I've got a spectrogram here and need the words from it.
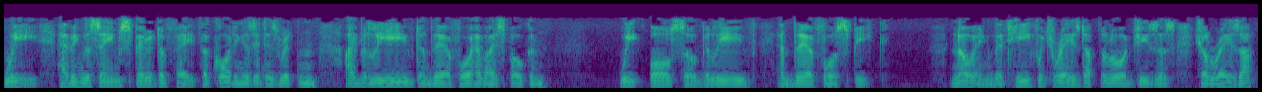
We, having the same spirit of faith, according as it is written, I believed, and therefore have I spoken, we also believe, and therefore speak, knowing that he which raised up the Lord Jesus shall raise up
